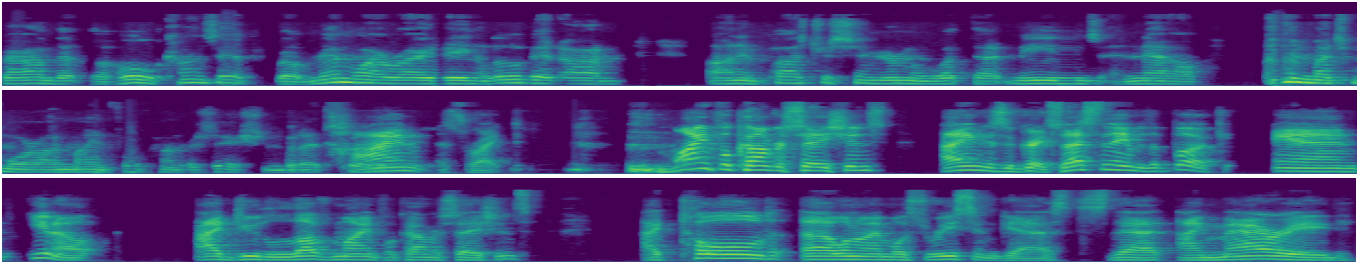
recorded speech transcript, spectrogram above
around the, the whole concept well memoir writing a little bit on on imposter syndrome and what that means and now much more on mindful conversation but it's time that's right. Mindful conversations i think this is great. So that's the name of the book and you know i do love mindful conversations i told uh, one of my most recent guests that i married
